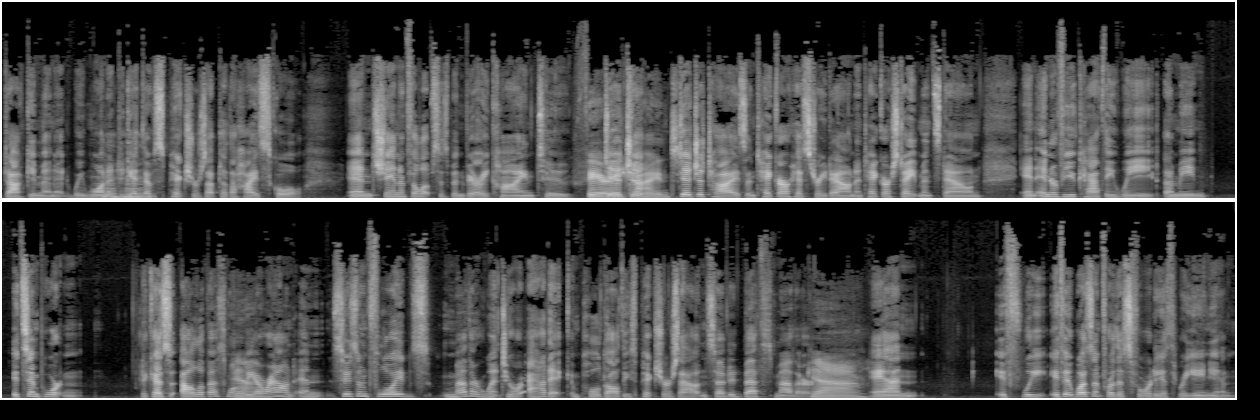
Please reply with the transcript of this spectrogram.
documented. We wanted to Mm-hmm. get those pictures up to the high school. And Shannon Phillips has been very kind to Very kind. digitize and take our history down and take our statements down and interview Kathy Wheat. I mean, it's important because all of us won't be around. And Susan Floyd's mother went to her attic and pulled all these pictures out, and so did Beth's mother. Yeah. And if we if it wasn't for this 40th reunion,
